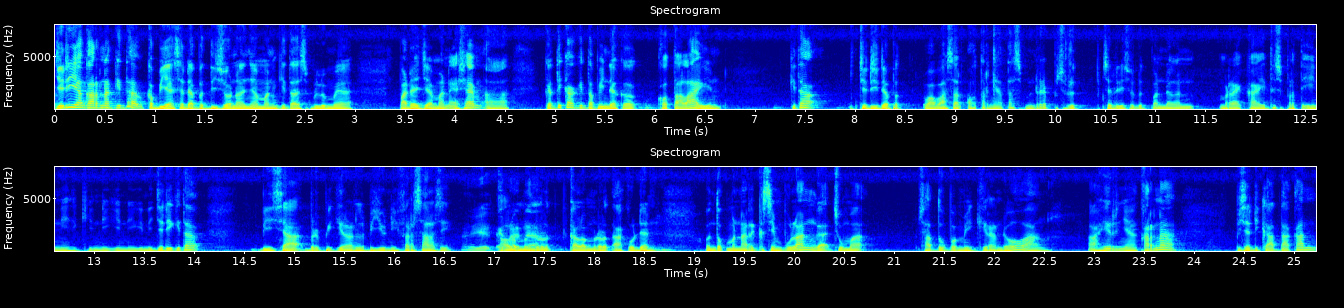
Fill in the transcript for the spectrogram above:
Jadi yang karena kita kebiasa dapat di zona nyaman kita sebelumnya pada zaman SMA, ketika kita pindah ke kota lain, kita jadi dapat wawasan. Oh ternyata sebenarnya sudut dari sudut pandangan mereka itu seperti ini, gini, gini, gini. Jadi kita bisa berpikiran lebih universal sih. Iya, Kalau menurut kalau menurut aku dan untuk menarik kesimpulan nggak cuma satu pemikiran doang akhirnya. Karena bisa dikatakan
